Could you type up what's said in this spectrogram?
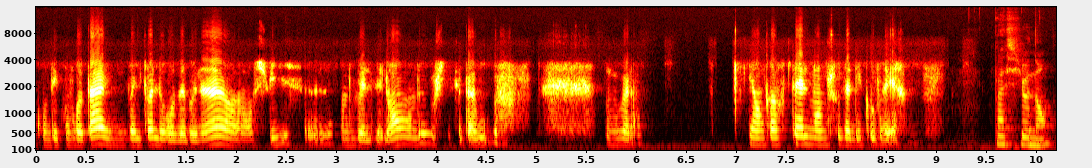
qu'on découvre pas une nouvelle toile de Rosa Bonheur en Suisse, en Nouvelle-Zélande, ou je ne sais pas où. Donc voilà. Il y a encore tellement de choses à découvrir. Passionnant.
